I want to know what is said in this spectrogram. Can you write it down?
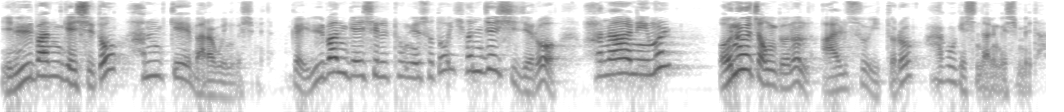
일반 계시도 함께 말하고 있는 것입니다. 그러니까 일반 계시를 통해서도 현재 시제로 하나님을 어느 정도는 알 수 있도록 하고 계신다는 것입니다.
